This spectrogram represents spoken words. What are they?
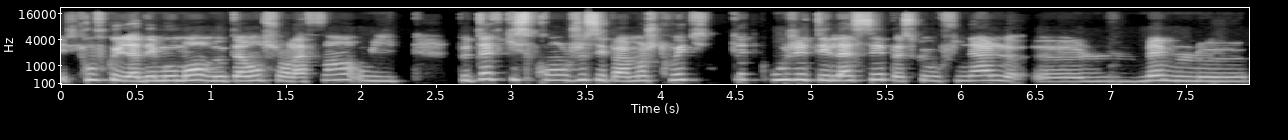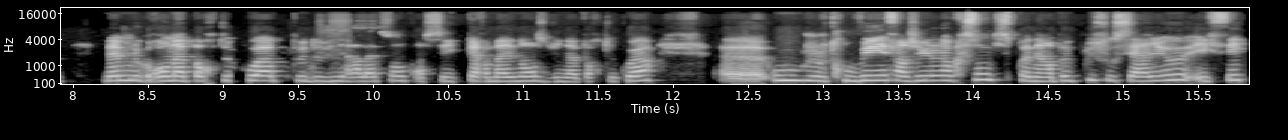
Et je trouve qu'il y a des moments, notamment sur la fin, où peut-être qu'il se prend, je sais pas, moi je trouvais peut-être où j'étais lassée parce qu'au final, euh, même le même le grand n'importe quoi peut devenir lassant quand c'est permanence du n'importe quoi. Euh, je trouvais, enfin j'ai eu l'impression qu'il se prenait un peu plus au sérieux et fait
